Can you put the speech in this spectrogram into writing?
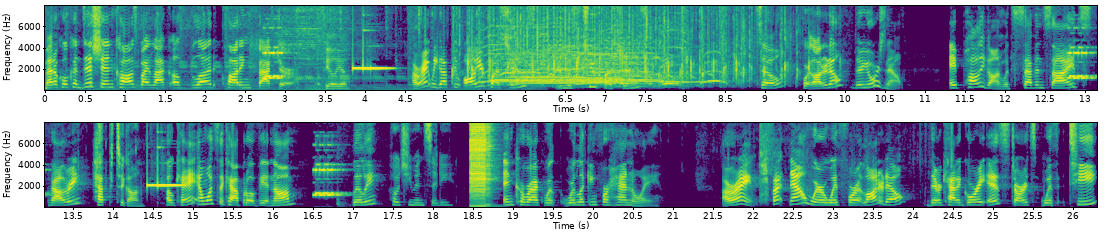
Medical condition caused by lack of blood clotting factor. Hemophilia. All right, we got through all your questions. You missed two questions. So, Fort Lauderdale, they're yours now. A polygon with seven sides. Valerie? Heptagon. Okay, and what's the capital of Vietnam? Lily? Ho Chi Minh City. Incorrect. We're, we're looking for Hanoi. All right, but now we're with Fort Lauderdale. Their category is starts with T.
